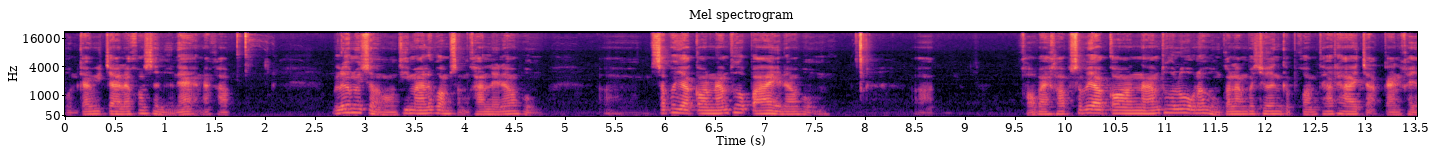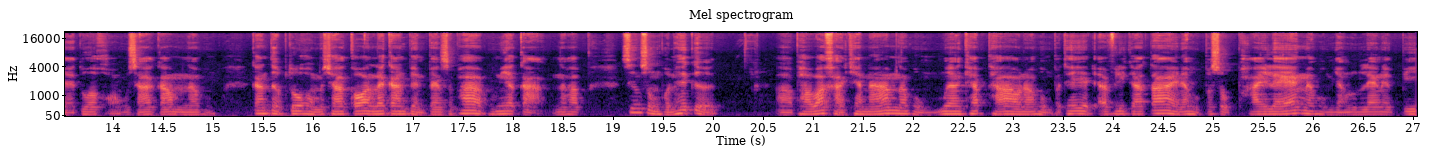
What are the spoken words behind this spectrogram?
ผลการวิจัยและข้อเสนอแนะนะครับ เริ่มในส่วนของที่มาและความสำคัญเลยนะครับผมทรัพยากรน้ำทั่วไปนะครับผมอขอไปครับทรัพยากรน้ำทั่วโลกนะผมกำลังเผชิญกับความท้าทายจากการขยายตัวของอุตสาหกรรมนะครับผมการเติบโตของประชากรและการเปลี่ยนแปลงสภาพภูมิอากาศนะครับ ซึ่งส่งผลให้เกิด ภาวะขาดแคลนน้ำนะผมเมืองแคปทาวน์นะผมประเทศแอฟริกาใต้นะผมประสบภัยแล้งนะผมอย่างรุนแรงในปี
